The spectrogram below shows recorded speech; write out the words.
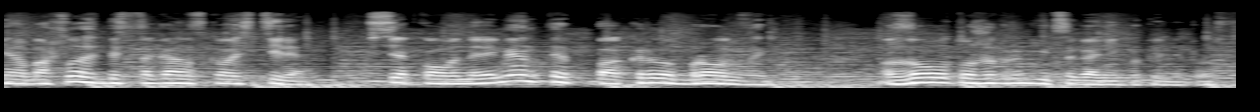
Не обошлось без цыганского стиля. Все кованые элементы покрыл бронзой. Золото уже другие цыгане купили просто.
